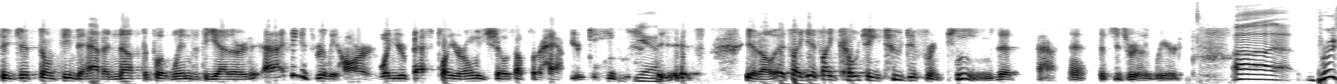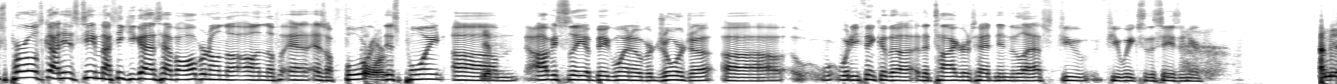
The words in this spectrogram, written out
they just don't seem to have enough to put wins together, and I think it's really hard when your best player only shows up for half your games. Yeah. it's you know, it's like it's like coaching two different teams. It, uh, it's just really weird. Uh, Bruce Pearl's got his team. I think you guys have Auburn on the on the as a four, Four. at this point. Um, Obviously, a big win over Georgia. Uh, what do you think of the the Tigers heading into the last few few weeks of the season here? I mean,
